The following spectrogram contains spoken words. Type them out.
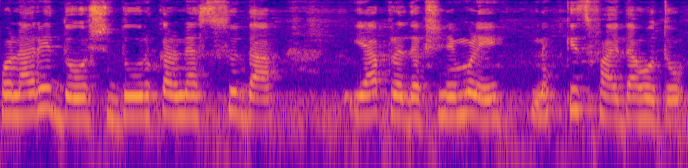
होणारे दोष दूर करण्याससुद्धा या प्रदक्षिणेमुळे नक्कीच फायदा होतो.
